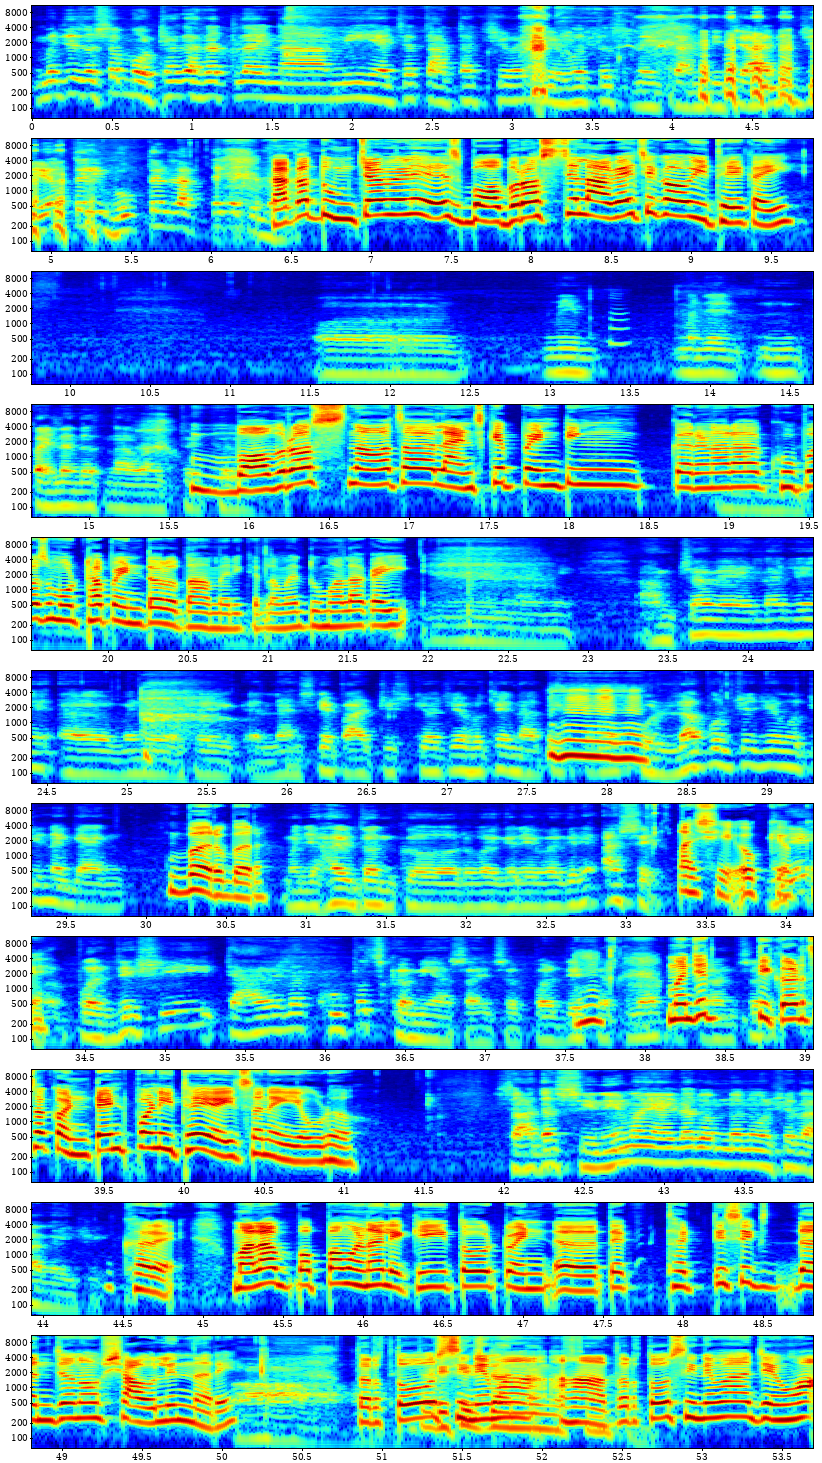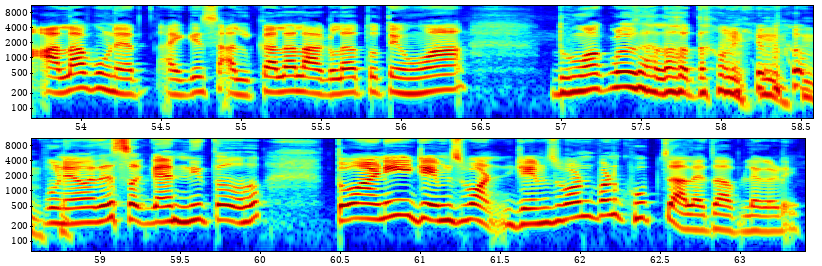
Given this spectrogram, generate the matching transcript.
म्हणजे जसं मोठ्या घरातला आहे ना मी याच्या ताटात शिवाय जेवतच नाही चांदीच्या. आणि जेव तरी भूक तर लागते का तुला? काका तुमच्या वेळेस बॉबरॉसचे लागायचे का हो इथे काही? अं, मी म्हणजे न- पहिल्यांदाच नाव ऐकतोय बॉबरॉस नावाचा लँडस्केप पेंटिंग करणारा खूपच मोठा पेंटर होता अमेरिकेतला. म्हणजे तुम्हाला काही नाही, नाही. आमच्या वेळेला जे अं, म्हणजे असे लँडस्केप आर्टिस्ट किंवा जे होते ना ते कोल्हापूरचे जे होती ना गँग बरं बरं म्हणजे हळदणकर वगैरे वगैरे असे. असे ओके म्हणजे ओके. परदेशी त्यावेळेला खूपच कमी असायचं. परदेशातल्या म्हणजे तिकडचं कंटेंट पण इथे यायचं नाही एवढं. साधा सिनेमा यायला दोन दोन वर्ष लागायची. खरंय. मला पप्पा म्हणाले की तो ट्वें ते thirty six dungeon of Shaolin ना रे. तर तो 36 सिनेमा हा तर तो सिनेमा जेव्हा आला पुण्यात आय गेस अलकाला लागला तो तेव्हा धुमाकूळ झाला होता म्हणजे पुण्यामध्ये सगळ्यांनी तो तो आणि जेम्स बॉन्ड. जेम्स बॉन्ड पण खूप चालायचा आपल्याकडे.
